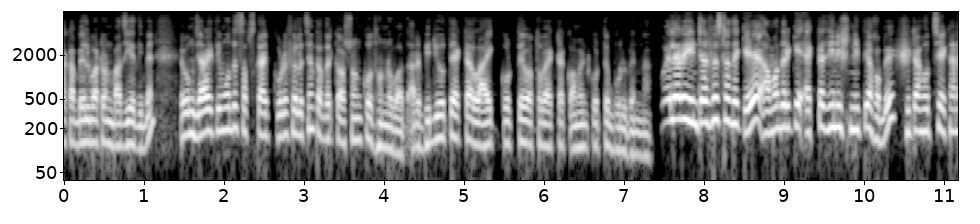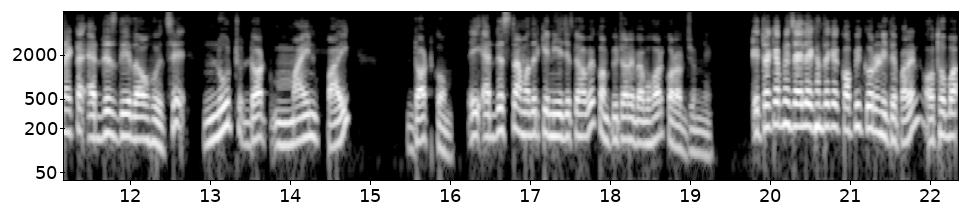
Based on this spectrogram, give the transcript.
থাকা বেল বাটন বাজিয়ে দিবেন, এবং যারা ইতিমধ্যে সাবস্ক্রাইব করে ফেলেছেন, তাদেরকে অসংখ্য ধন্যবাদ। আর ভিডিওতে একটা লাইক করতে অথবা একটা কমেন্ট করতে ভুলবেন না। মোবাইলের এই ইন্টারফেসটা থেকে আমাদেরকে একটা জিনিস নিতে হবে, সেটা হচ্ছে এখানে একটা অ্যাড্রেস দিয়ে দেওয়া হয়েছে node dot mine pi dot com এই অ্যাড্রেসটা আমাদেরকে নিয়ে যেতে হবে কম্পিউটারে ব্যবহার করার জন্য। এটাকে আপনি চাইলে এখান থেকে কপি করে নিতে পারেন, অথবা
